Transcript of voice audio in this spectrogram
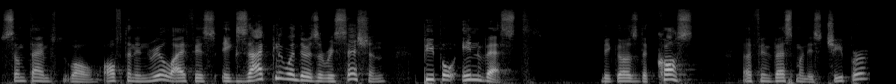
sometimes, well, often in real life is exactly when there's a recession, people invest because the cost of investment is cheaper.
